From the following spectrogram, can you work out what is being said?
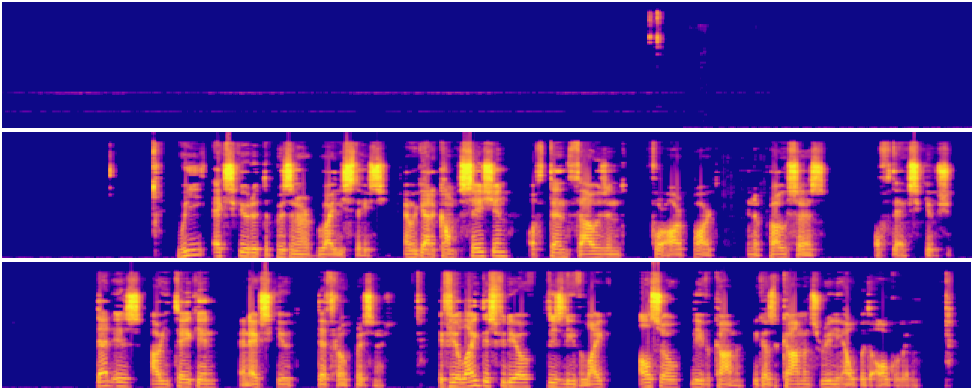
We executed the prisoner Riley Stacy, and we got a compensation of 10,000 for our part in the process of the execution. That is how you take in and execute death row prisoners. If you like this video, please leave a like. Also, leave a comment because the comments really help with the algorithm.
